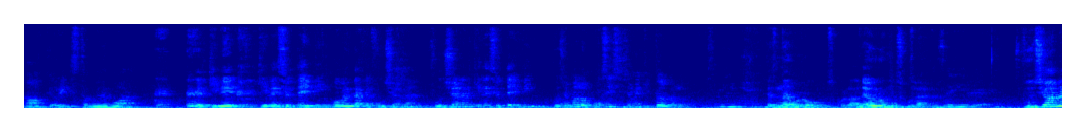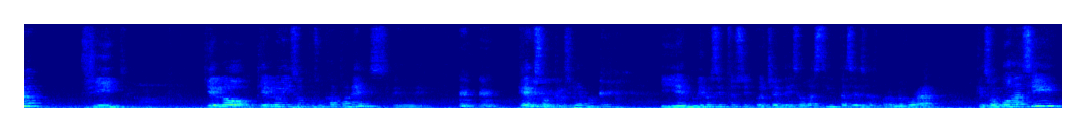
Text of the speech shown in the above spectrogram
¿no? que ahorita está muy de moda el kinesiotaping o vendaje funcional. ¿Funciona el kinesiotaping? Pues yo me lo puse y sí se me quitó el dolor. Es neuromuscular. Neuromuscular. ¿Funciona? Sí. ¿Quién lo, ¿Quién lo hizo? Pues un japonés. Eh, Kenzo, creo que se llama. Y en 1980 hizo las cintas esas para mejorar. ¿Que son modas? Sí.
